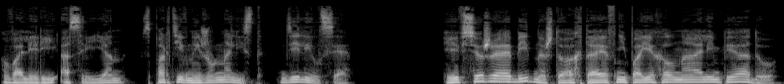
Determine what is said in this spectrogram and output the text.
Валерий Асриян, спортивный журналист, делился. И все же обидно, что Ахтаев не поехал на Олимпиаду,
